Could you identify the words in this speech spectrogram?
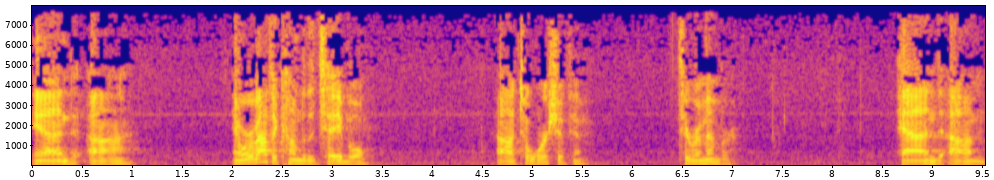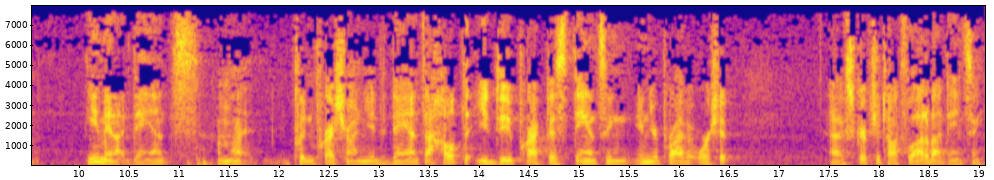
And, uh, and we're about to come to the table uh, to worship Him, to remember. And um, you may not dance. I'm not putting pressure on you to dance. I hope that you do practice dancing in your private worship. Uh, scripture talks a lot about dancing.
